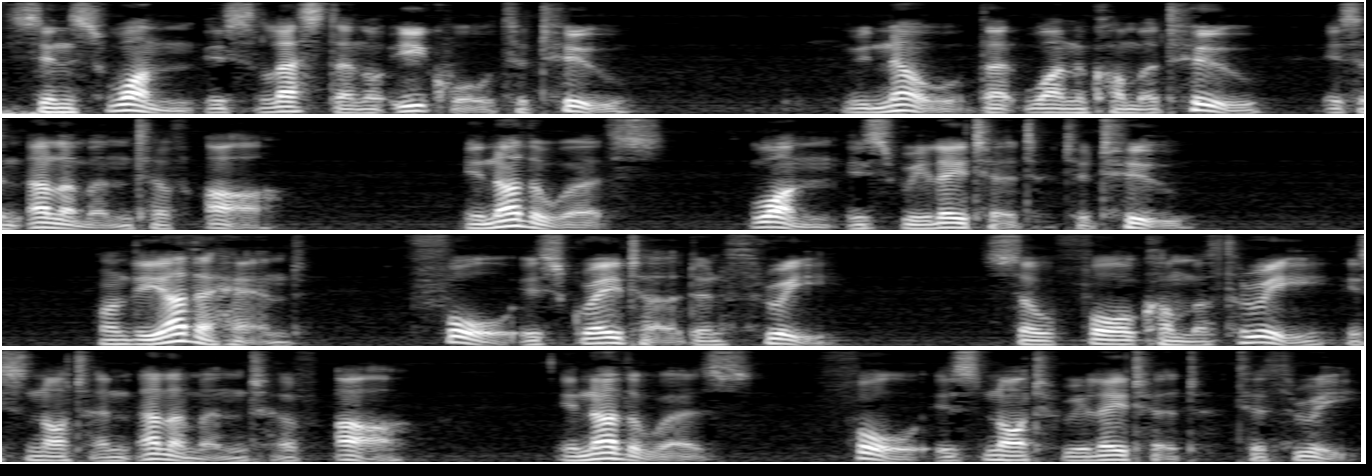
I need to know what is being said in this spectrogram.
since 1 is less than or equal to 2, we know that 1, 2 is an element of R. In other words, 1 is related to 2. On the other hand, 4 is greater than 3, so 4, 3 is not an element of R. In other words, 4 is not related to 3.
